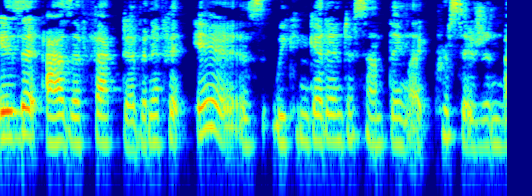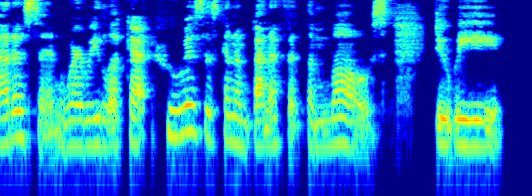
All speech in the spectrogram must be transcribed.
is it as effective? And if it is, we can get into something like precision medicine, where we look at who is this going to benefit the most? Do we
